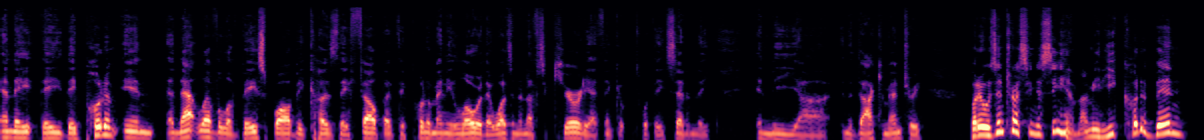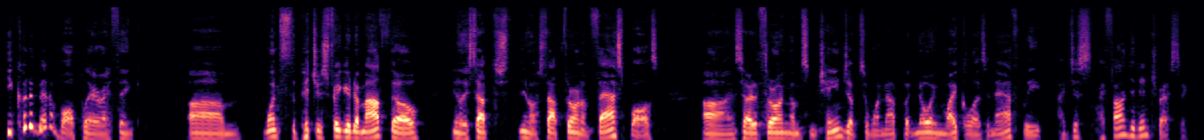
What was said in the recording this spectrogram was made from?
And they, they, they put him in, in that level of baseball because they felt that they put him any lower, there wasn't enough security. I think it's what they said in the in the uh, in the documentary. But it was interesting to see him. I mean, he could have been he could have been a ball player. I think. Um, once the pitchers figured him out, though, you know they stopped you know stopped throwing him fastballs uh, and started throwing him some changeups and whatnot. But knowing Michael as an athlete, I just I found it interesting.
